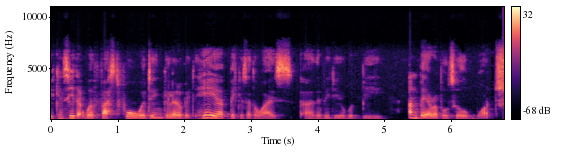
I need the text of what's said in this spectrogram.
You can see that we're fast forwarding a little bit here because otherwise uh, the video would be unbearable to watch.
